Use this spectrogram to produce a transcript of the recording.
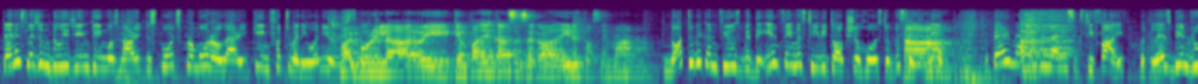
Tennis legend Billie Jean King was married to sports promoter Larry King for 21 years. Ay, pobre Larry, que en paz descanse se acaba de ir esta semana. Not to be confused with the infamous TV talk show host of the same Ah. name. The pair married in 1965, but lesbian ru-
